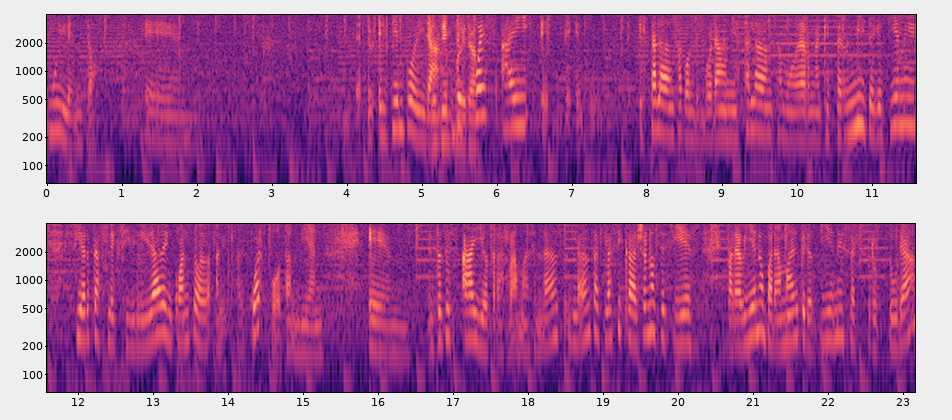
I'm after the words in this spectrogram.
muy lento. Eh, el, tiempo dirá. El tiempo dirá. Después hay, eh, eh, está la danza contemporánea, está la danza moderna, que permite, que tiene cierta flexibilidad en cuanto al, al cuerpo también. Eh, entonces hay otras ramas. En la, danza, la danza clásica, yo no sé si es para bien o para mal, pero tiene esa estructura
